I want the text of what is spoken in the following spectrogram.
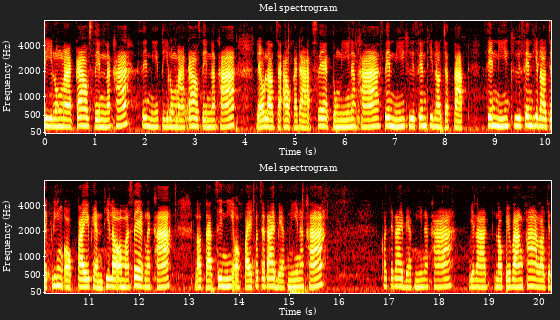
ตีลงมา 9 เซนนะคะ เส้นนี้ตีลงมา 9 เซนนะคะ แล้วเราจะเอากระดาษแทรกตรงนี้นะคะ เส้นนี้คือเส้นที่เราจะตัด เส้นนี้คือเส้นที่เราจะกลิ้งออกไปแผ่นที่เราเอามาแทรกนะคะ เราตัดเส้นนี้ออกไปก็จะได้แบบนี้นะคะ ก็จะได้แบบนี้นะคะ เวลาเราไปวางผ้าเราจะ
